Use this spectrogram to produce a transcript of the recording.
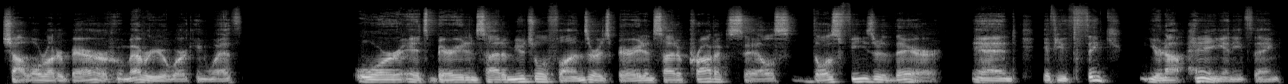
Shotwell Rutter Baer or whomever you're working with, or it's buried inside of mutual funds or it's buried inside of product sales, those fees are there. And if you think you're not paying anything,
